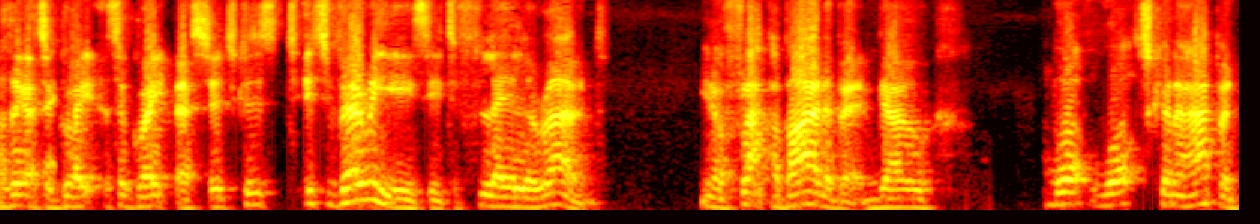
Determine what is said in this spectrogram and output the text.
I think that's a great, that's a great message because it's, it's very easy to flail around, you know, flap about a bit and go, what, what's going to happen?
